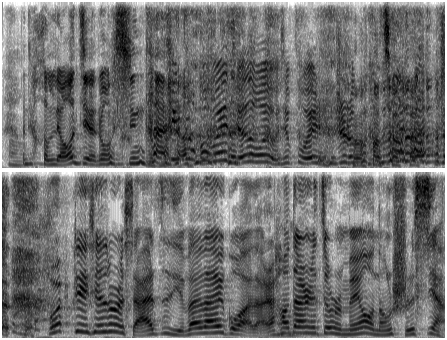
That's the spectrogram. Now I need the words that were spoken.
很了解这种心态听啊。众会不会觉得我有些不为人知的过去？不是，这些都是小爱自己歪歪过的，然后但是就是没有能实现，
